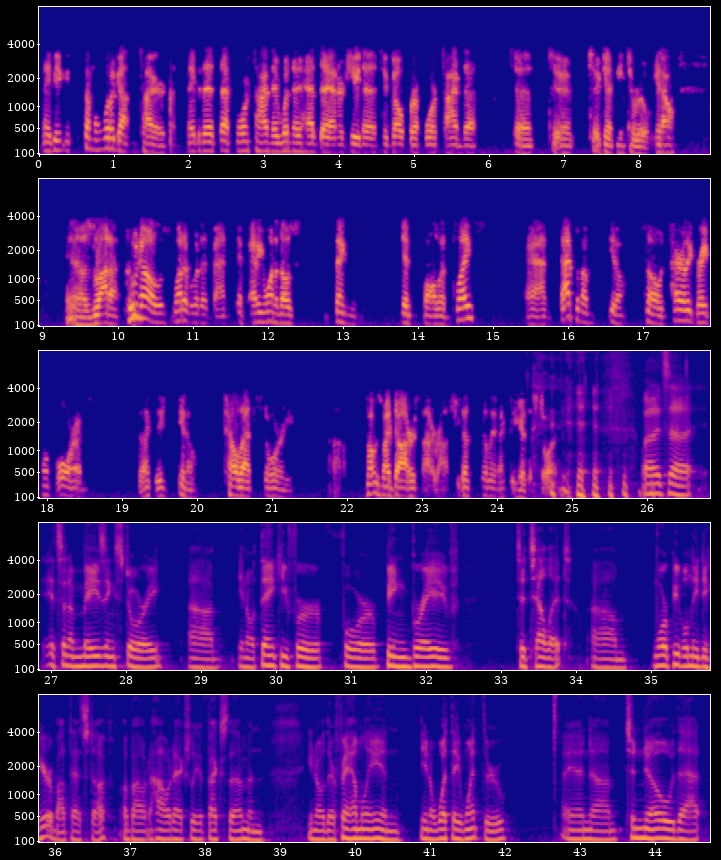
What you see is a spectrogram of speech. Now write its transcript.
maybe someone would have gotten tired. Maybe that that fourth time they wouldn't have had the energy to, to go for a fourth time to to to to get me through. You know, you know, there's a lot of who knows what it would have been if any one of those things didn't fall in place. And that's what I'm, you know, so entirely grateful for. And like to, you know, tell that story. Uh, as long as my daughter's not around, she doesn't really like to hear the story. well, it's a it's an amazing story. Uh, you know, thank you for for being brave to tell it. Um, more people need to hear about that stuff, about how it actually affects them and you know their family and you know what they went through, and um, to know that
